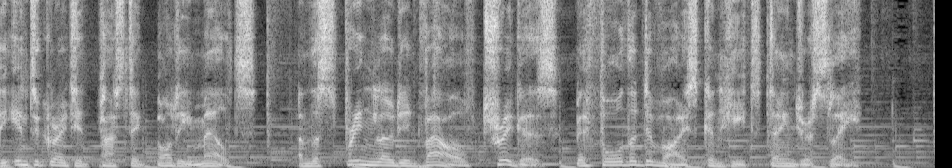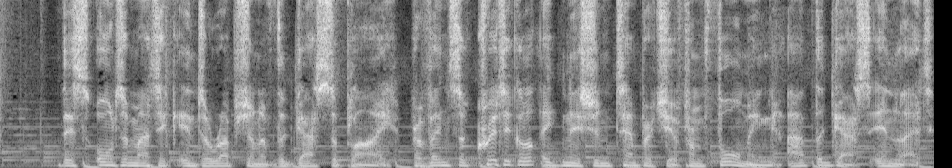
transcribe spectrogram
The integrated plastic body melts and the spring-loaded valve triggers before the device can heat dangerously. This automatic interruption of the gas supply prevents a critical ignition temperature from forming at the gas inlet.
